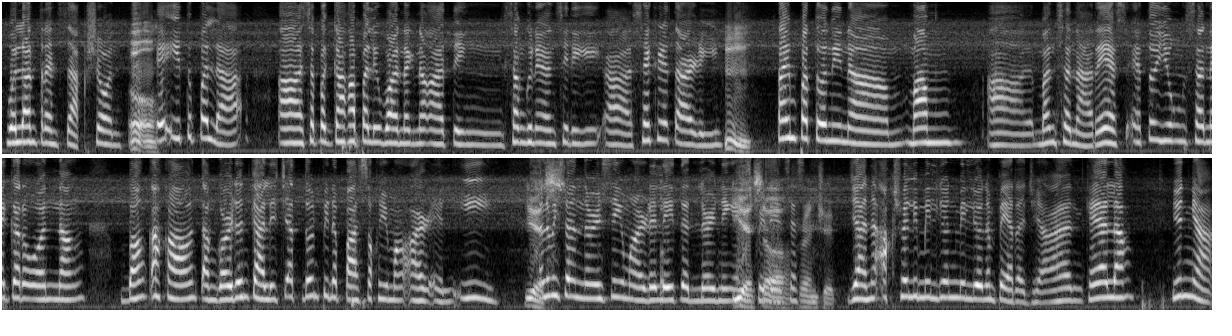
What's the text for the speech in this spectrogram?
walang transaction. Oo. Eh, ito pala, ah, sa pagkakapaliwanag ng ating Sangguniang City ah, Secretary, Mm. time pa to ni na Ma'am ah, Manzanares. Ito yung sa nagkaroon ng bank account ang Gordon College at doon pinapasok yung mga RLE. Yes. Alam mo sa nursing, mga related learning Yes, oo, experiences. friendship. Diyan, actually milyon-milyon ang pera diyan. Kaya lang, yun nga,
